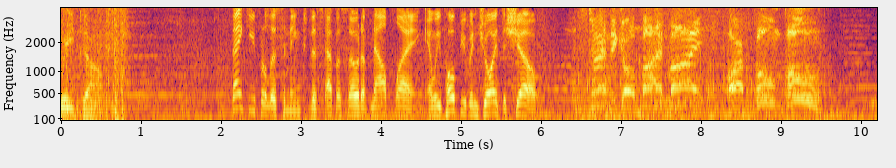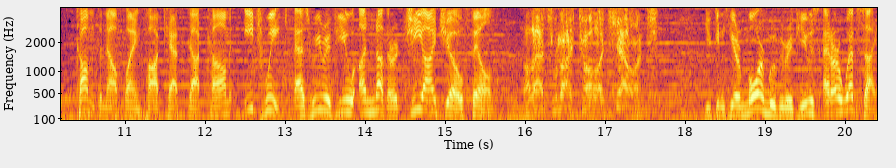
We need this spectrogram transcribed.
we don't. Thank you for listening to this episode of Now Playing, and we hope you've enjoyed the show. It's time to go bye bye or boom boom! Come to NowPlayingPodcast.com each week as we review another G.I. Joe film. Now that's what I call a challenge. You can hear more movie reviews at our website,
